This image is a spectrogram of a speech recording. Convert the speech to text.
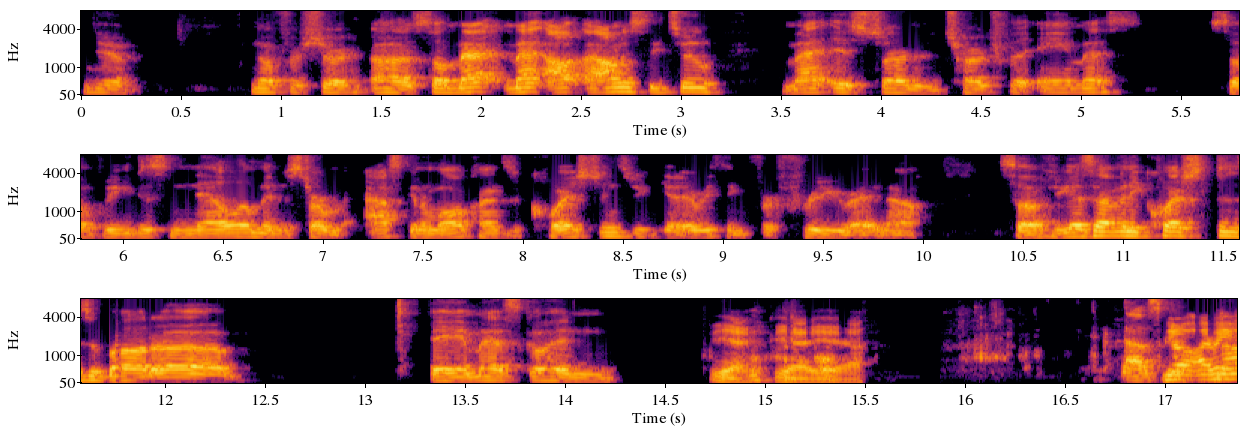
Yeah, no, for sure. Uh, so Matt, Matt, honestly too, Matt is starting to charge for the AMS. So if we can just nail him and start asking him all kinds of questions, we can get everything for free right now. So if you guys have any questions about uh, AMS, go ahead and Yeah, yeah, yeah. ask. No, him. I mean,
